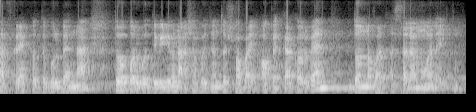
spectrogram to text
সাবস্ক্রাইব করতে ভুলবেন না। তো পরবর্তী ভিডিও না আসা পর্যন্ত সবাই অপেক্ষা করবেন। ধন্যবাদ। আসসালামু আলাইকুম।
